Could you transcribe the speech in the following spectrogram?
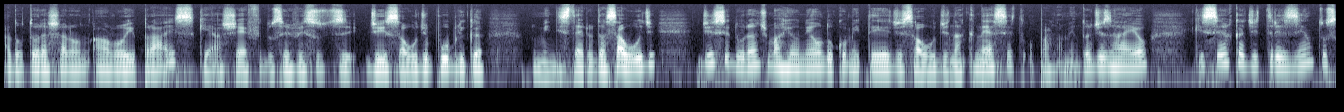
a doutora Sharon Alroy Price, que é a chefe do Serviço de Saúde Pública no Ministério da Saúde, disse durante uma reunião do Comitê de Saúde na Knesset, o parlamento de Israel, que cerca de 300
